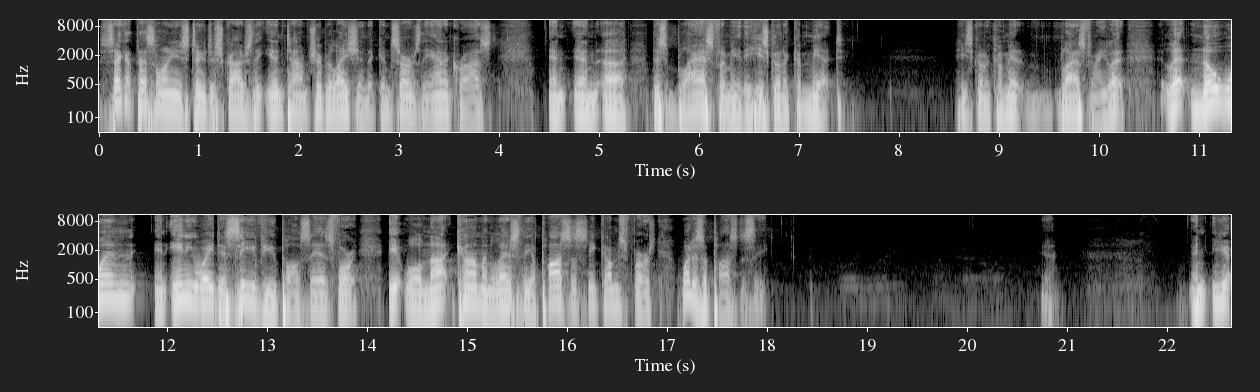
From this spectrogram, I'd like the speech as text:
Second Thessalonians 2 describes the end time tribulation that concerns the Antichrist and, and uh, this blasphemy that he's going to commit he's going to commit blasphemy. Let, let no one in any way deceive you, Paul says, for it will not come unless the apostasy comes first. What is apostasy? Yeah. And you,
